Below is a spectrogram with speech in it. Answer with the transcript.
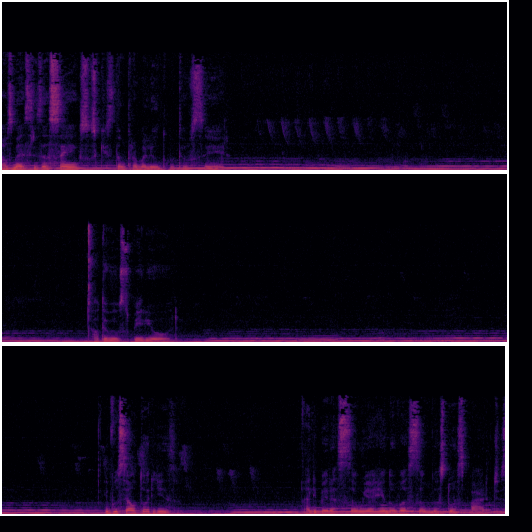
aos mestres ascensos que estão trabalhando no teu ser. Ao teu eu superior. E você autoriza a liberação e a renovação das tuas partes.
